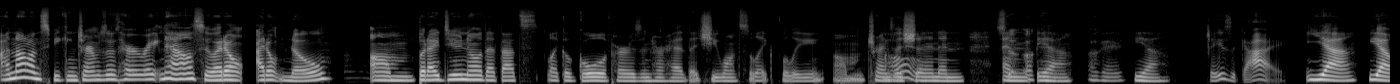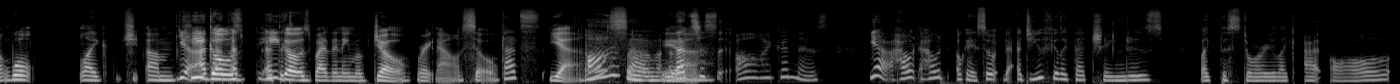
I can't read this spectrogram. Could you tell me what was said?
I'm not on speaking terms with her right now, so I don't I don't know. Um, but I do know that that's like a goal of hers in her head that she wants to like fully um transition and So, and okay. yeah Okay. yeah Jay's a guy. yeah yeah well like she, um Yeah, he at- at- goes at- at he the goes by the name of Joe right now so That's yeah awesome. Yeah. That's just oh my goodness. Yeah. How how okay? So th- do you feel like that changes like the story like at all,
